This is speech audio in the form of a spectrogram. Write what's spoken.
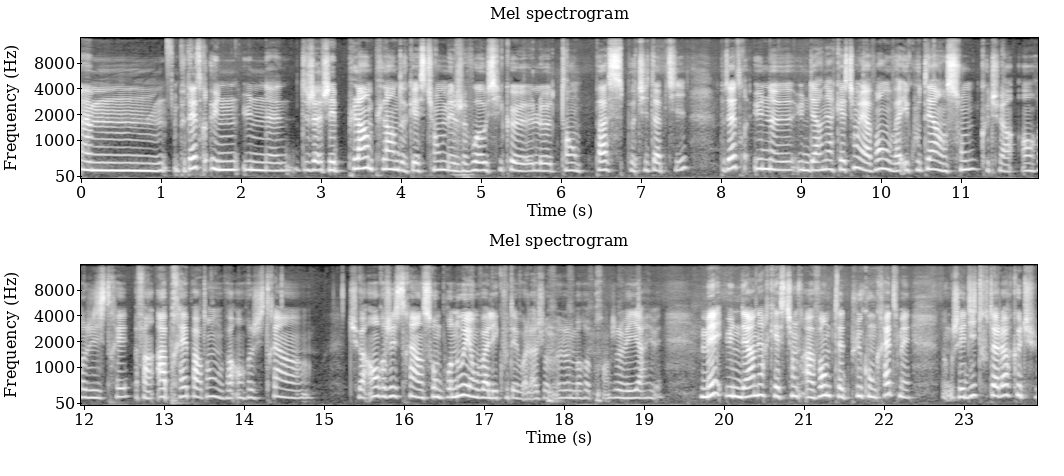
Euh, Peut-être une, une j'ai plein plein de questions, mais je vois aussi que le temps passe petit à petit. Peut-être une, une dernière question et avant on va écouter un son que tu as enregistré. Enfin après pardon, on va enregistrer un. Tu as enregistré un son pour nous et on va l'écouter. Voilà, je, me reprends, je vais y arriver. Mais une dernière question avant, peut-être plus concrète, mais donc j'ai dit tout à l'heure que tu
